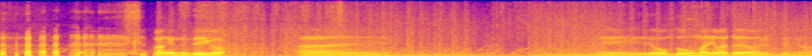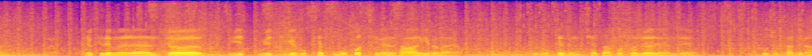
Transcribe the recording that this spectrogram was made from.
망했는데 이거. 아이. 에이 너무 너무 많이 맞아요 이렇게 되면. 이렇게 되면은 저 위에 위에 쪽에 로켓도 못 버티는 상황이 일어나요. 그 로켓은 최소한 버텨줘야 되는데 보조탑이랑.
